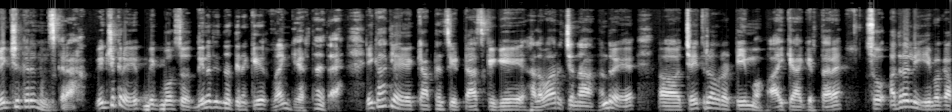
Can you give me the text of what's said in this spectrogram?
ವೀಕ್ಷಕರೇ, ನಮಸ್ಕಾರ. ವೀಕ್ಷಕರೇ ಬಿಗ್ ಬಾಸ್ ದಿನದಿಂದ ದಿನಕ್ಕೆ ರಂಗ್ ಏರ್ತಾ ಇದೆ. ಈಗಾಗಲೇ ಕ್ಯಾಪ್ಟನ್ಸಿ ಟಾಸ್ಕ್ಗೆ ಹಲವಾರು ಜನ ಅಂದ್ರೆ ಚೈತ್ರ ಅವರ ಟೀಮ್ ಆಯ್ಕೆ ಆಗಿರ್ತಾರೆ. ಸೊ ಅದರಲ್ಲಿ ಇವಾಗ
